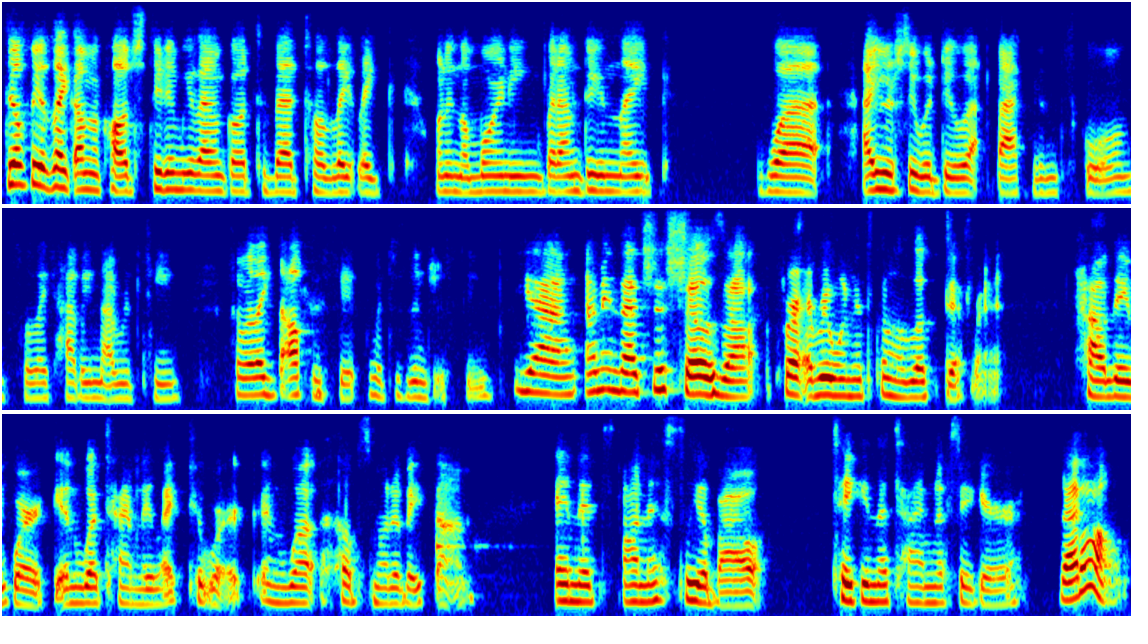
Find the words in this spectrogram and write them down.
still feels like I'm a college student because I don't go to bed till late, like one in the morning. But I'm doing like what I usually would do back in school. So like having that routine. So we're like the opposite, which is interesting. Yeah, I mean that just shows that for everyone it's going to look different how they work and what time they like to work and what helps motivate them. And it's honestly about taking the time to figure that out.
